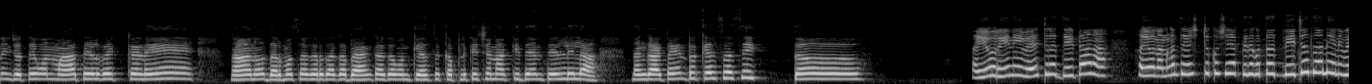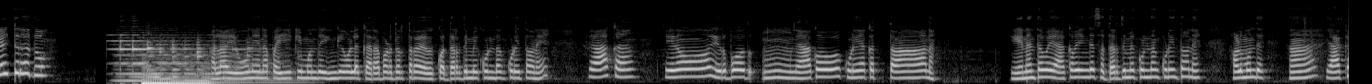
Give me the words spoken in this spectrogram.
ನಿನ್ನ ಜೊತೆ ಒಂದು ಮಾತು ಹೇಳ್ಬೇಕು ಕಣೆ. ನಾನು ಧರ್ಮಸಾಗರದಾಗ ಬ್ಯಾಂಕಾಗ ಒಂದು ಕೆಲ್ಸಕ್ಕೆ ಅಪ್ಲಿಕೇಶನ್ ಹಾಕಿದ್ದೆ ಅಂತ ಹೇಳಲಿಲ್ಲ ನಂಗೆ ಅಟೆಂಡ್ರ್ ಕೆಲಸ ಸಿಕ್ತು. ಅಯ್ಯೋ ರೀ ನೀವು ಹೇಳ್ತಿರೋದು ಡೇಟಾನ ಅಯ್ಯೋ ನನಗಂತೂ ಎಷ್ಟು ಖುಷಿ ಆಗ್ತಿದೆ ಗೊತ್ತಾ? ಅದ್ ನಿಜ ತಾನೇ ನೀವು ಹೇಳ್ತಿರೋದು. ಅಲ್ಲ ಇವನೇನಪ್ಪ ಈಕೆ ಮುಂದೆ ಹಿಂಗೆ ಒಳ್ಳೆ ಕರ ಬಡ್ದಿರ್ತಾರ ಕೊದ್ದರ್ದಿಮ್ಮಿ ಕುಣ್ದಂಗೆ ಕುಣಿತಾವನೆ? ಯಾಕ? ಏನೋ ಇರ್ಬೋದು. ಹ್ಞೂ ಯಾಕೋ ಕುಣಿಯಕತ್ತಾನ. ಏನಂತವ ಯಾಕವ ಹಿಂಗೆ ಸದರ್ದಿಮ್ಮಿ ಕುಣ್ದಂಗೆ ಕುಣಿತಾವನೆ? ಅವಳ ಮುಂದೆ. ಹಾಂ ಯಾಕ?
